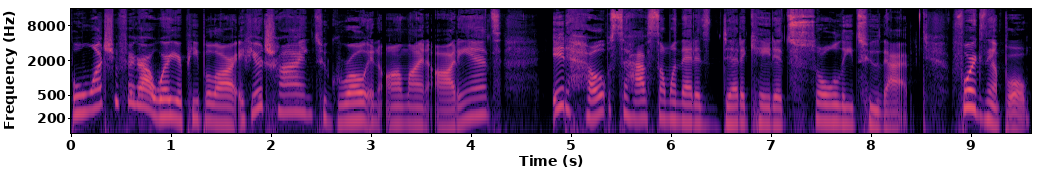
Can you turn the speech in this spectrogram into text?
But once you figure out where your people are, if you're trying to grow an online audience, it helps to have someone that is dedicated solely to that. For example,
